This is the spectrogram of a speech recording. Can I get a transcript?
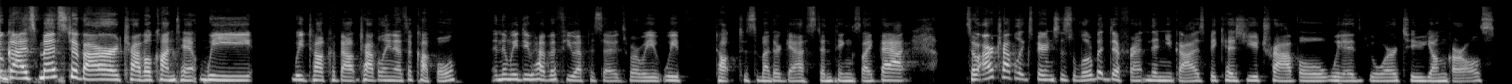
it. guys, most of our travel content we we talk about traveling as a couple. And then we do have a few episodes where we we've talked to some other guests and things like that. So our travel experience is a little bit different than you guys because you travel with your two young girls.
